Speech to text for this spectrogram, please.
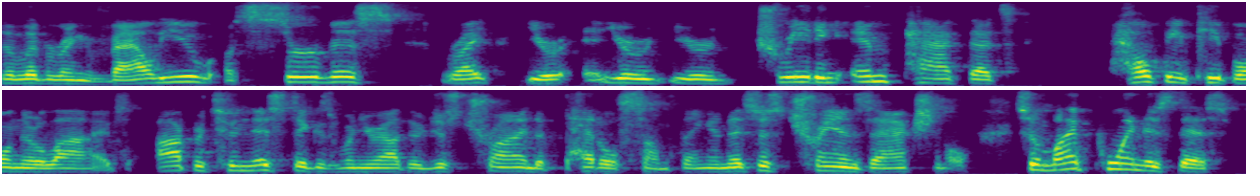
delivering value a service right? You're you're you're creating impact that's helping people in their lives. Opportunistic is when you're out there just trying to peddle something and it's just transactional. So my point is this.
